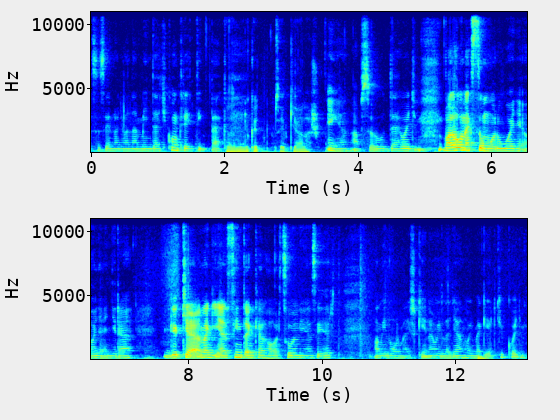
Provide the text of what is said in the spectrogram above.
ez azért nagyon nem mindegy. Konkrét tippek. Ez mondjuk egy szép kiállás. Igen, abszolút, de hogy valahol meg szomorú, hogy, hogy ennyire kell, meg ilyen szinten kell harcolni ezért, ami normális kéne, hogy legyen, hogy megértjük, hogy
